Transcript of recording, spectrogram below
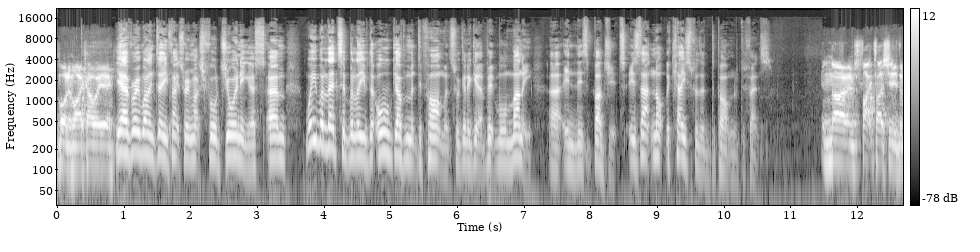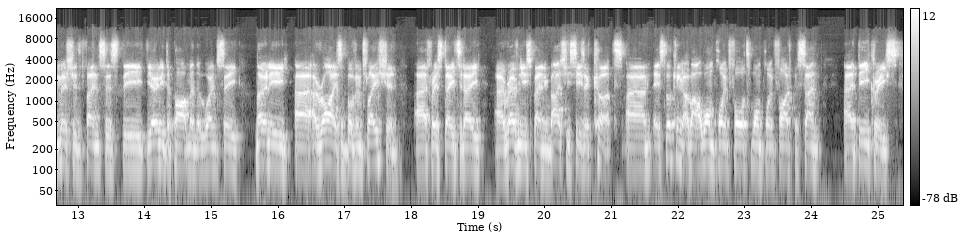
Morning, Mike. How are you? Yeah, very well indeed. Thanks very much for joining us. Um, we were led to believe that all government departments were going to get a bit more money uh, in this budget. Is that not the case for the Department of Defence? No, in fact, actually, the Ministry of Defence is the, the only department that won't see not only uh, a rise above inflation uh, for its day-to-day uh, revenue spending, but actually sees a cut. Um, it's looking at about 1.4 to 1.5 percent decrease.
